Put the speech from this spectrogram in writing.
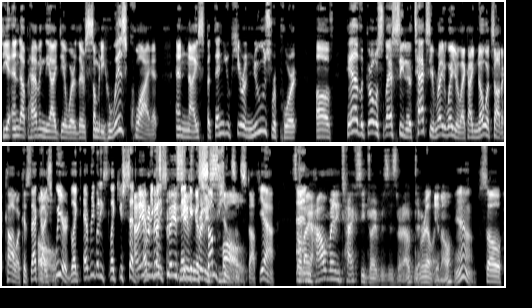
do you end up having the idea where there's somebody who is quiet and nice, but then you hear a news report of yeah, the girl was last seen in a taxi, and right away you're like, I know it's Odokawa because that guy's Oh. weird. Like everybody's, like you said, everybody's this place seems making assumptions small. and stuff. Yeah, So, And- like, how many taxi drivers is there out there? Really? You know? yeah. So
